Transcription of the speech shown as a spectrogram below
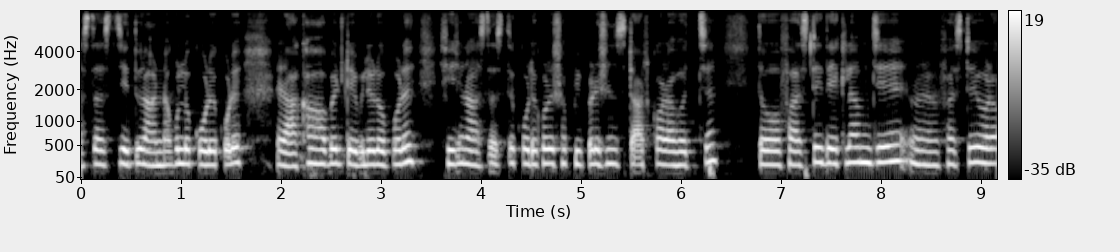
আস্তে আস্তে যেহেতু রান্নাগুলো করে করে রাখা হবে টেবিলের ওপরে, সেই জন্য আস্তে আস্তে করে করে সব প্রিপারেশন স্টার্ট করা হচ্ছে। তো ফার্স্টেই দেখলাম যে ফার্স্টেই ওরা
